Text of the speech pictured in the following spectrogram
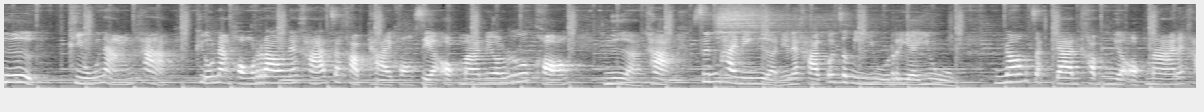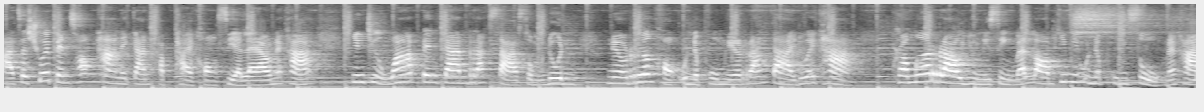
คือผิวหนังค่ะ ผิวหนังของเรานะคะจะขับถ่ายของเสียออกมาในรูปของเหงื่อค่ะ ซึ่งภายในเหงื่อนี้นะคะก็จะมียูเรียอยู่ นอกจากการขับเหงื่อออกมานะคะ จะช่วยเป็นช่องทางในการขับถ่ายของเสียแล้วนะคะ ยังถือว่าเป็นการรักษาสมดุลในเรื่องของอุณหภูมิในร่างกายด้วยค่ะ เพราะเมื่อเราอยู่ในสิ่งแวดล้อมที่มีอุณหภูมิสูงนะคะ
